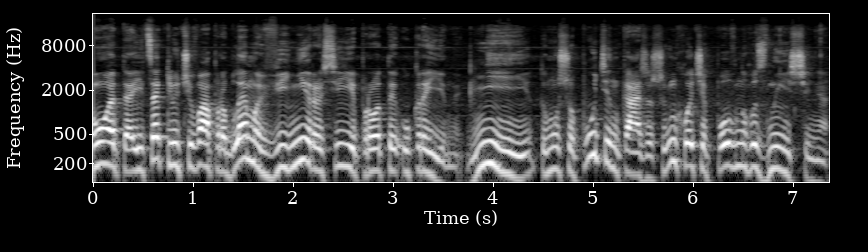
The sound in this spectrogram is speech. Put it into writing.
От і це ключова проблема в війні Росії проти України. Ні, тому що Путін каже, що він хоче повного знищення.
